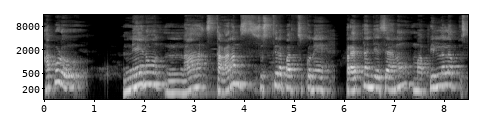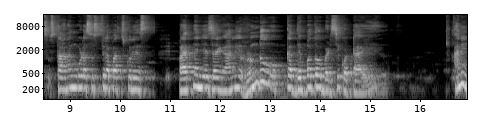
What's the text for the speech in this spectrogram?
అప్పుడు నేను నా స్థానం సుస్థిరపరచుకునే ప్రయత్నం చేశాను. మా పిల్లల స్థానం కూడా సుస్థిరపరచుకునే ప్రయత్నం చేశాయి. కానీ రెండు ఒక్క దెబ్బతో బెడిసి కొట్టాయి అని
